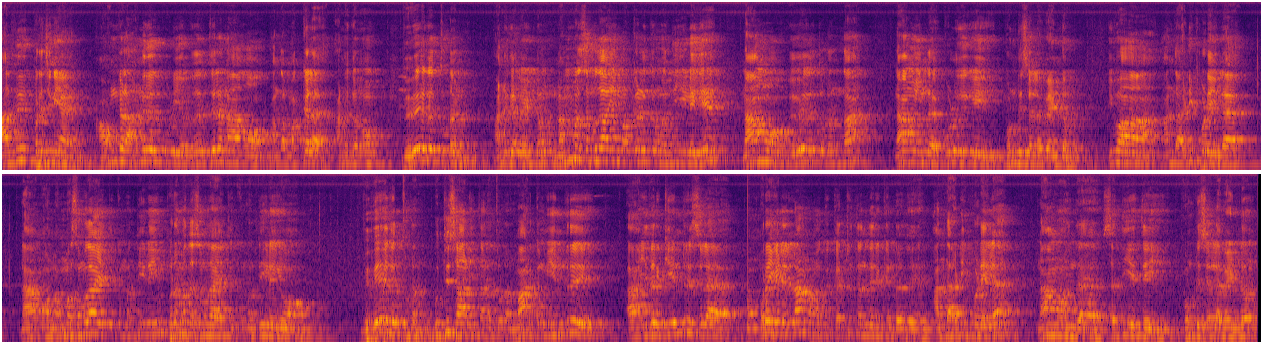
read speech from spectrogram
அது பிரச்சனையாயிடும் அவங்கள அணுகக்கூடிய விதத்தில் நாம் அந்த மக்களை அணுகணும். விவேகத்துடன் அணுக வேண்டும். நம்ம சமுதாய மக்களுக்கு மத்தியிலேயே நாமும் விவேகத்துடன் தான் நாம் இந்த கொள்கையை கொண்டு செல்ல வேண்டும். இப்போ அந்த அடிப்படையில் நாம் நம்ம சமுதாயத்துக்கு மத்தியிலையும் பிரமத சமுதாயத்திற்கு மத்தியிலையும் விவேகத்துடன் புத்திசாலித்தனத்துடன் மார்க்கம் என்று இதற்கு என்று சில முறைகள் எல்லாம் நமக்கு கற்றுத் தந்திருக்கின்றது. அந்த அடிப்படையில் நாம் இந்த சத்தியத்தை கொண்டு செல்ல வேண்டும்.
